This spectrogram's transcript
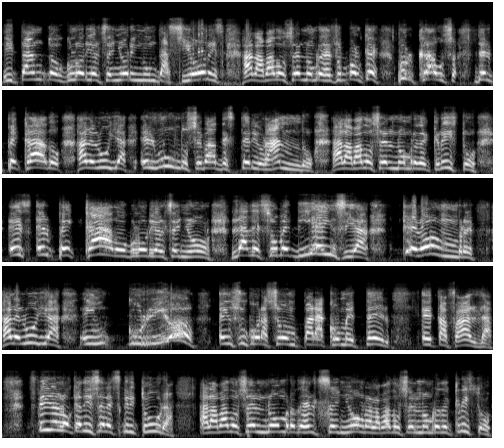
y tanto, gloria al Señor, inundaciones. Alabado sea el nombre de Jesús. ¿Por qué? Por causa del pecado. Aleluya. El mundo se va deteriorando. Alabado sea el nombre de Cristo. Es el pecado, gloria al Señor. La desobediencia que el hombre, aleluya, incurrió en su corazón para cometer esta falda. Fíjense lo que dice la Escritura. Alabado sea el nombre del Señor. Alabado sea el nombre de Cristo.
